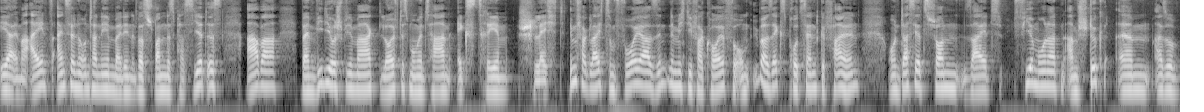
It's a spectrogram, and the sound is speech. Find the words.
eher immer einzelne Unternehmen, bei denen etwas Spannendes passiert ist. Aber beim Videospielmarkt läuft es momentan extrem schlecht. Im Vergleich zum Vorjahr sind nämlich die Verkäufe um über 6% gefallen und das jetzt schon seit vier Monaten am Stück. Ähm, also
